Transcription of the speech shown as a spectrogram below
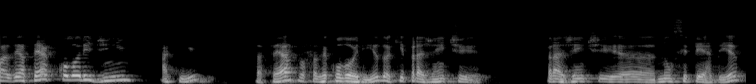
fazer até coloridinho aqui, tá certo? Vou fazer colorido aqui para gente, a gente uh, não se perder.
